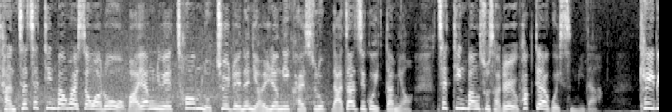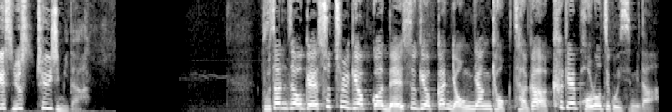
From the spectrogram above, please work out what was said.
단체 채팅방 활성화로 마약류에 처음 노출되는 연령이 갈수록 낮아지고 있다며 채팅방 수사를 확대하고 있습니다. KBS 뉴스 최유지입니다. 부산 지역의 수출 기업과 내수 기업 간 역량 격차가 크게 벌어지고 있습니다.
